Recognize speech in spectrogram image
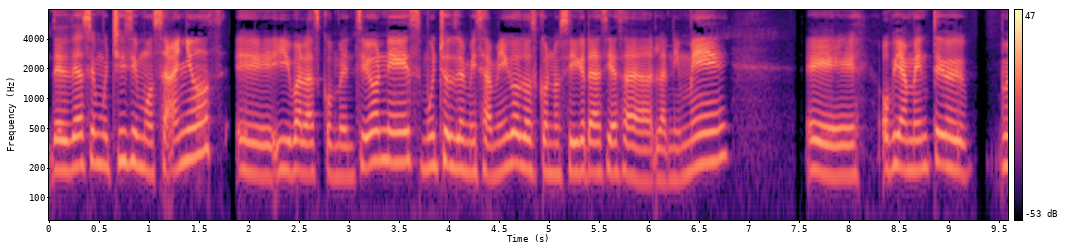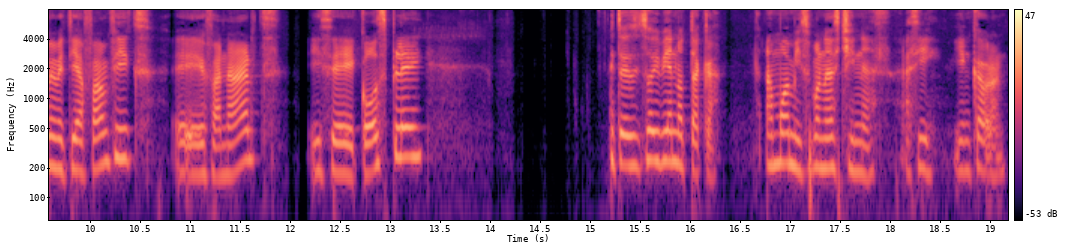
Desde hace muchísimos años eh, iba a las convenciones, muchos de mis amigos los conocí gracias al anime. Eh, obviamente me metí a fanfics, eh, fanarts, hice cosplay. Entonces soy bien otaka. Amo a mis monas chinas, así, bien cabrón.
